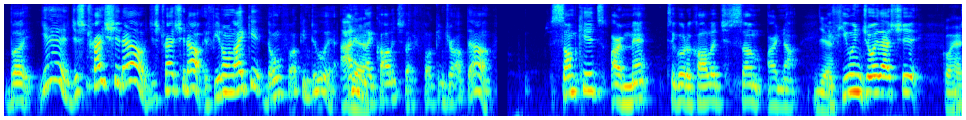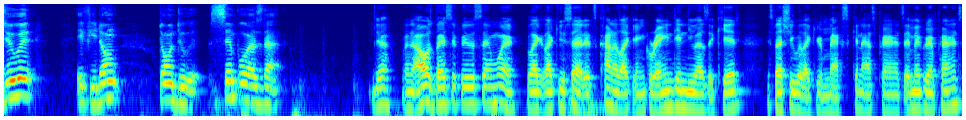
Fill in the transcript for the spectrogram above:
But yeah, just try shit out. Just try shit out. If you don't like it, don't fucking do it. I didn't like college, so I fucking dropped out. Some kids are meant to go to college, some are not. Yeah. If you enjoy that shit, Go ahead. do it. If you don't, don't do it. Simple as that. Yeah, and I was basically the same way. Like like you said, it's kind of like ingrained in you as a kid, especially with like your Mexican ass parents, immigrant parents.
